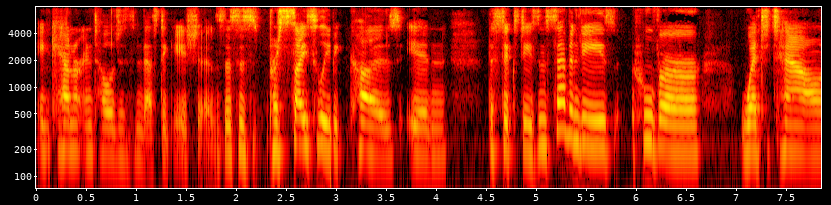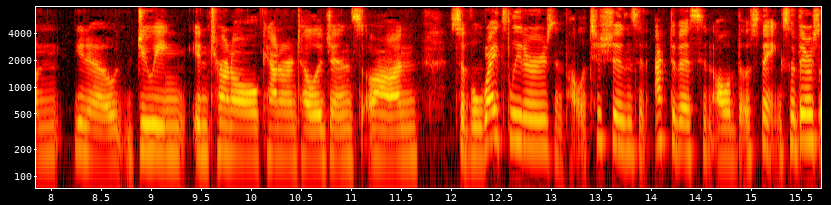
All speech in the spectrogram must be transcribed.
in counterintelligence investigations. This is precisely because in the 60s and 70s, Hoover went to town, you know, doing internal counterintelligence on civil rights leaders and politicians and activists and all of those things. So there's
